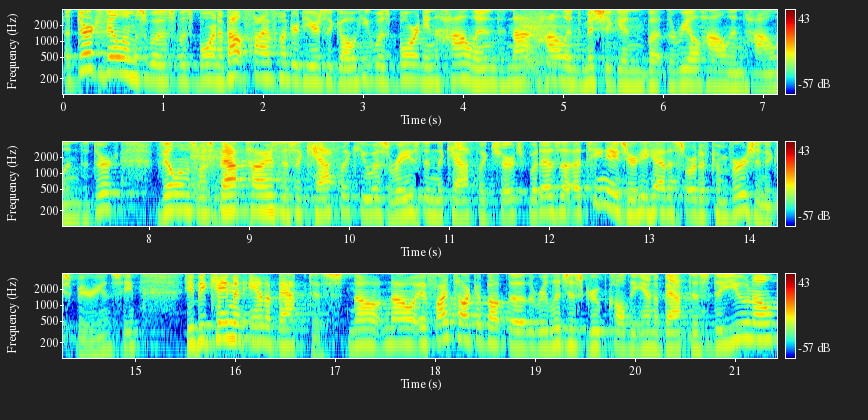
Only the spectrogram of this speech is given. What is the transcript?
Now, Dirk Willems was, was born about 500 years ago. He was born in Holland, not Holland, Michigan, but the real Holland, Holland. Dirk Willems was baptized as a Catholic. He was raised in the Catholic Church, but as a, a teenager, he had a sort of conversion experience. He he became an Anabaptist. Now, now if I talk about the, the religious group called the Anabaptists, do you know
